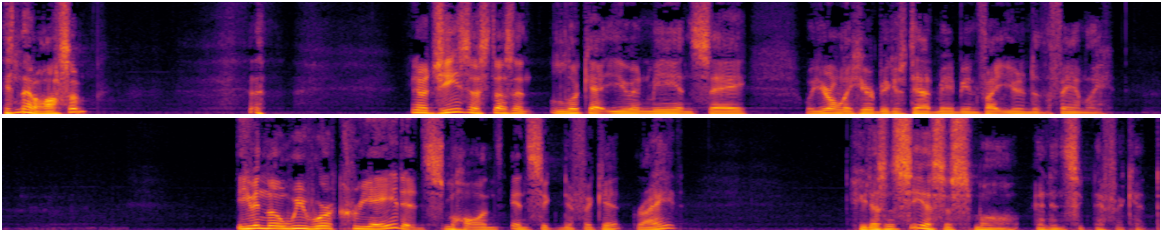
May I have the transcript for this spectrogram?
Isn't that awesome? you know, Jesus doesn't look at you and me and say, Well, you're only here because dad made me invite you into the family. Even though we were created small and insignificant, right? He doesn't see us as small and insignificant.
